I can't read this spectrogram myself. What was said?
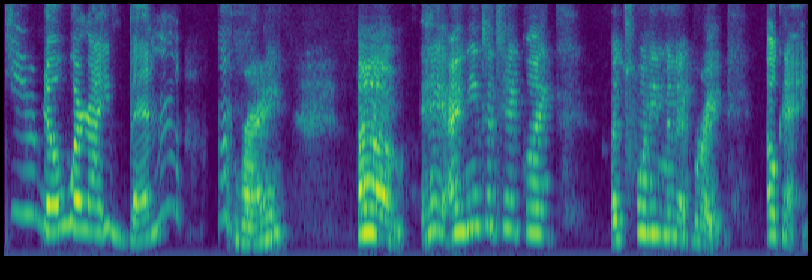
do you know where I've been? Right? Um, hey, I need to take like a 20 minute break, Okay.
